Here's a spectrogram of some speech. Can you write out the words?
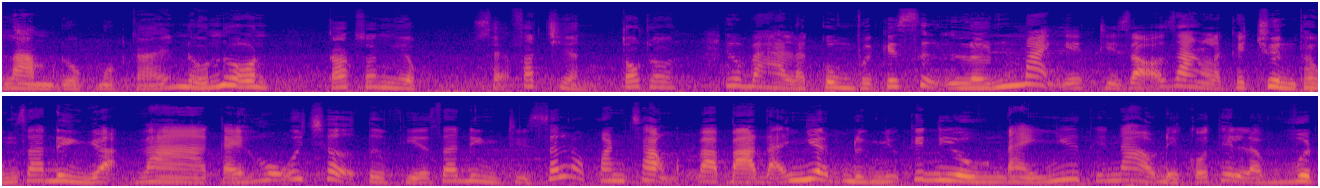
làm được một cái lớn hơn các doanh nghiệp sẽ phát triển tốt hơn. Thưa bà là cùng với cái sự lớn mạnh ấy, thì rõ ràng là cái truyền thống gia đình ạ và cái hỗ trợ từ phía gia đình thì rất là quan trọng và bà đã nhận được những cái điều này như thế nào để có thể là vượt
